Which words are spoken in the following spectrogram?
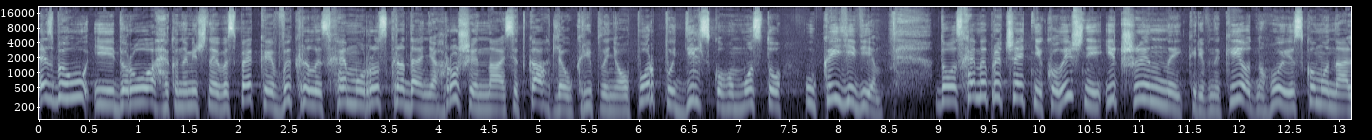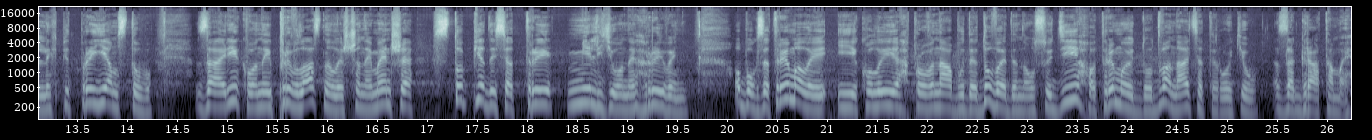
СБУ і бюро економічної безпеки викрили схему розкрадання грошей на сітках для укріплення опор Подільського мосту у Києві. До схеми причетні колишній і чинний керівники одного із комунальних підприємств. За рік вони привласнили щонайменше 153 мільйони гривень. Обох затримали, і коли провина буде доведена у суді, отримають до 12 років за ґратами.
